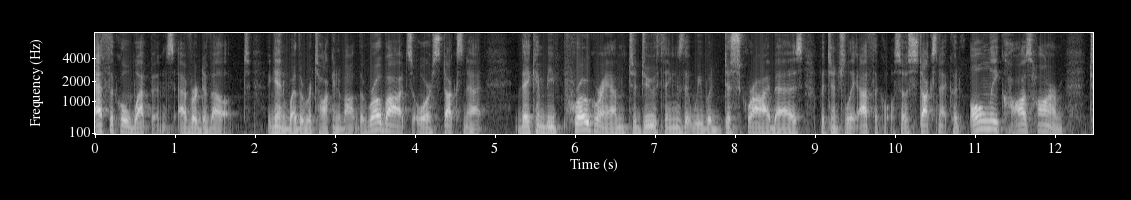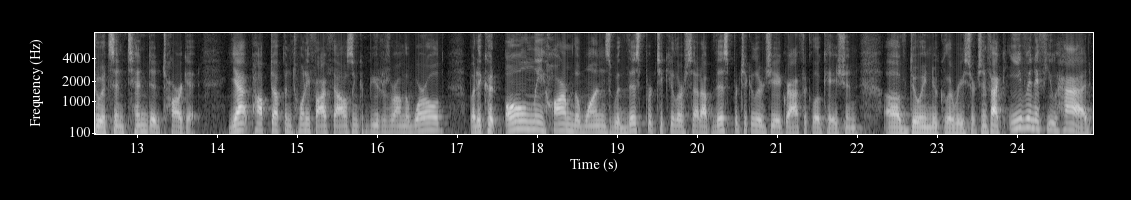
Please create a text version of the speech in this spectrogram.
ethical weapons ever developed. Again, whether we're talking about the robots or Stuxnet, they can be programmed to do things that we would describe as potentially ethical. So Stuxnet could only cause harm to its intended target. Yeah, it popped up in 25,000 computers around the world, but it could only harm the ones with this particular setup, this particular geographic location of doing nuclear research. In fact, even if you had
